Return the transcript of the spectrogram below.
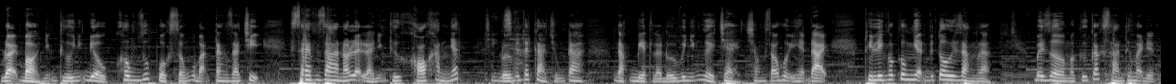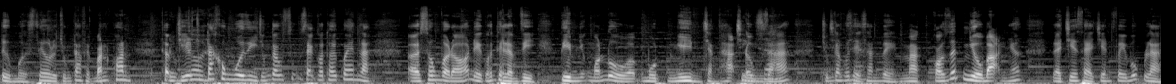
loại bỏ những thứ những điều không giúp cuộc sống của bạn tăng giá trị xem ra nó lại là những thứ khó khăn nhất Chính đối xác. với tất cả chúng ta đặc biệt là đối với những người trẻ trong xã hội hiện đại thùy linh có công nhận với tôi rằng là bây giờ mà cứ các sàn thương mại điện tử mở sale là chúng ta phải băn khoăn. Thậm Đúng chí là chúng ta không mua gì chúng ta cũng sẽ có thói quen là uh, xông vào đó để có thể làm gì? Tìm những món đồ một nghìn chẳng hạn Chính đồng xác. giá chúng Chính ta có thể săn về. Mà có rất nhiều bạn nhé là chia sẻ trên facebook là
